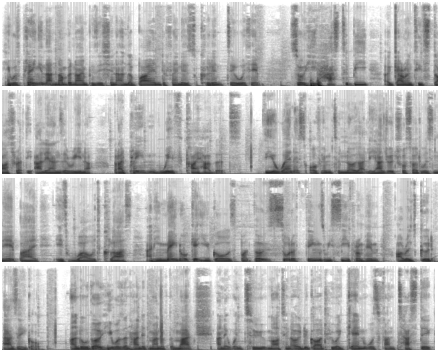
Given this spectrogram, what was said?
He was playing in that number 9 position and the Bayern defenders couldn't deal with him. So he has to be a guaranteed starter at the Allianz Arena, but I'd play him with Kai Havertz. The awareness of him to know that Leandro Trossard was nearby is world class, and he may not get you goals, but those sort of things we see from him are as good as a goal. And although he wasn't handed man of the match and it went to Martin Odegaard, who again was fantastic,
